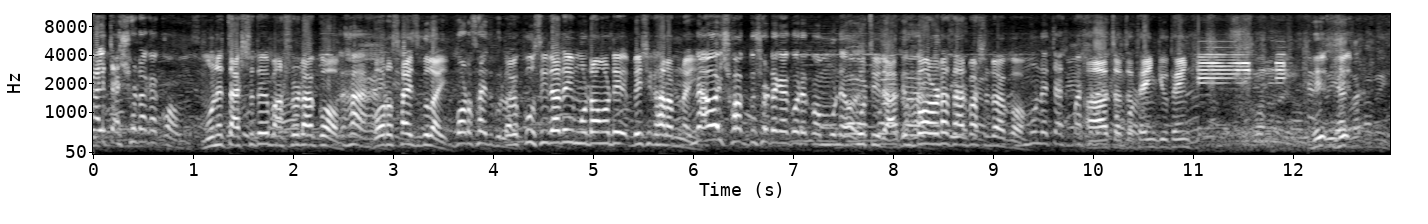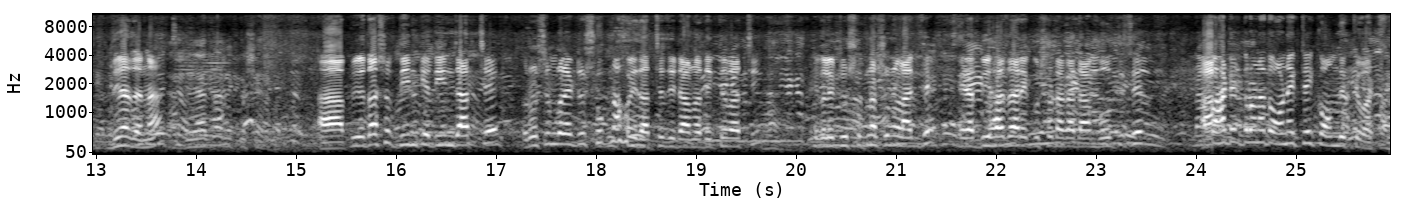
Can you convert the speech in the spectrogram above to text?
কালে চারশো টাকা কম। মনে চারশো থেকে পাঁচশো টাকা কম। হ্যাঁ, হ্যাঁ। বড় সাইজ গুলাই বড় সাইজগুলো তবে কুচিটাতেই মোটামুটি বেশি খারাপ নাই। না ওই শখ দুশো টাকা করে কম মনে হয়। কুচিটা কিন্তু বড়টা চার পাঁচশো টাকা কম। মনে চার পাঁচশো আচ্ছা আচ্ছা থ্যাংক ইউ থ্যাংক ইউ দুই হাজার না? প্রিয় দর্শক দিনকে দিন যাচ্ছে। রসুনগুলো একটু শুকনো হয়ে যাচ্ছে যেটা আমরা দেখতে পাচ্ছি। এগুলো একটু শুকনা শুকনো লাগছে। এটা দুই হাজার একুশশো টাকা দাম বলতেছে। আহ, হাটের তুলনায় তো অনেকটাই কম দেখতে পাচ্ছি।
